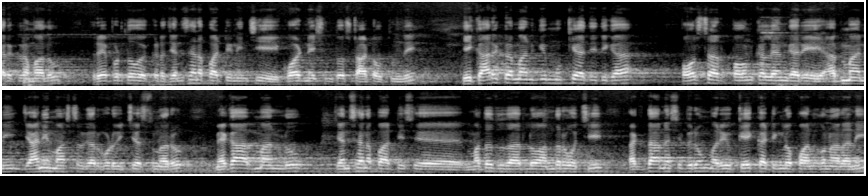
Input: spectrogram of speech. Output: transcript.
కార్యక్రమాలు రేపటితో ఇక్కడ జనసేన పార్టీ నుంచి కోఆర్డినేషన్తో స్టార్ట్ అవుతుంది. ఈ కార్యక్రమానికి ముఖ్య అతిథిగా పవర్ స్టార్ పవన్ కళ్యాణ్ గారి అభిమాని జానీ మాస్టర్ గారు కూడా ఇచ్చేస్తున్నారు మెగా అభిమానులు జనసేన పార్టీ సే- మద్దతుదారులు అందరూ వచ్చి రక్తదాన శిబిరం మరియు కేక్ కటింగ్లో పాల్గొనాలని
